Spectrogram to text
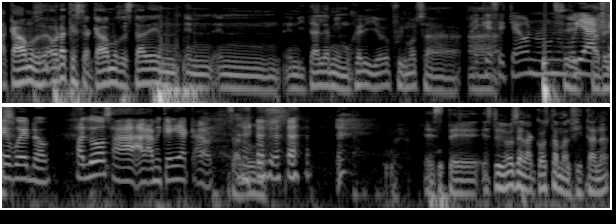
acabamos, ahora que acabamos de estar en, en- en- en Italia, mi mujer y yo fuimos a, a- que se echaron un sí, viaje, padrísimo. bueno. Saludos a, a mi querida Carol. Saludos. Este, estuvimos en la costa malfitana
